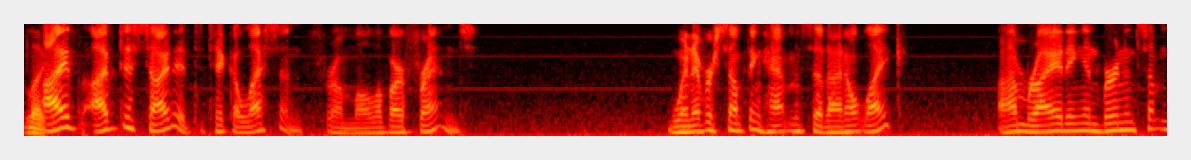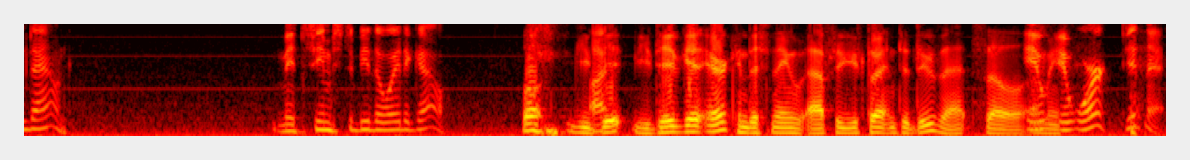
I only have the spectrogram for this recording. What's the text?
Like I've I've decided to take a lesson from all of our friends. Whenever something happens that I don't like, I'm rioting and burning something down. It seems to be the way to go. Well, you I- did you did get air conditioning after you threatened to do that. So It, I mean, it worked, didn't it?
